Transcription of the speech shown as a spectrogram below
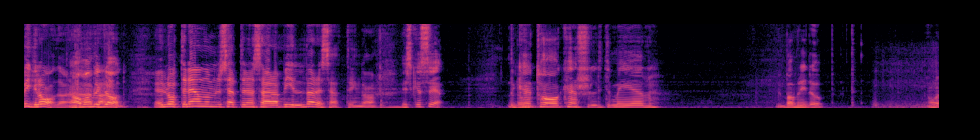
Blir glad. av den Ja, i man blir glad. Eh, Låter den om du sätter en så här vildare setting då? Vi ska se. Det De- kan ta kanske lite mer... Vi bara vrida upp Oj,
